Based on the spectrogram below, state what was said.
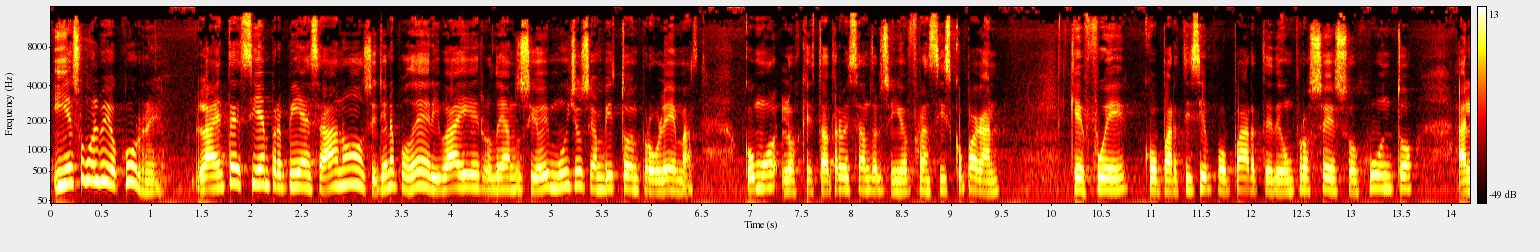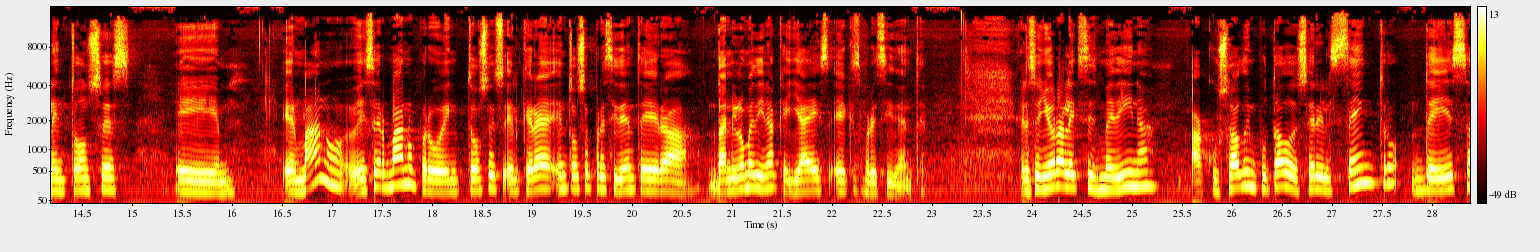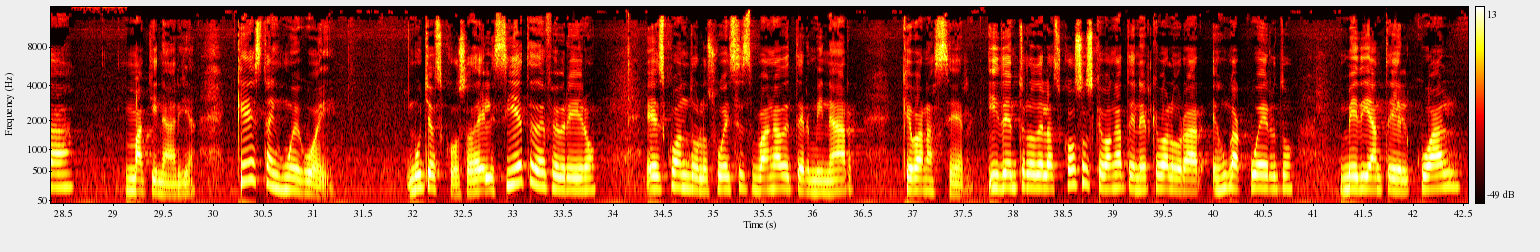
Y eso vuelve y ocurre. La gente siempre piensa, ah, no, si tiene poder y va a ir rodeándose. Hoy muchos se han visto en problemas, como los que está atravesando el señor Francisco Pagán, que fue copartícipo parte de un proceso junto al entonces eh, hermano, es hermano, pero entonces el que era entonces presidente era Danilo Medina, que ya es expresidente. El señor Alexis Medina, acusado, imputado de ser el centro de esa maquinaria. ¿Qué está en juego ahí? Muchas cosas. El 7 de febrero es cuando los jueces van a determinar qué van a hacer. Y dentro de las cosas que van a tener que valorar es un acuerdo mediante el cual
